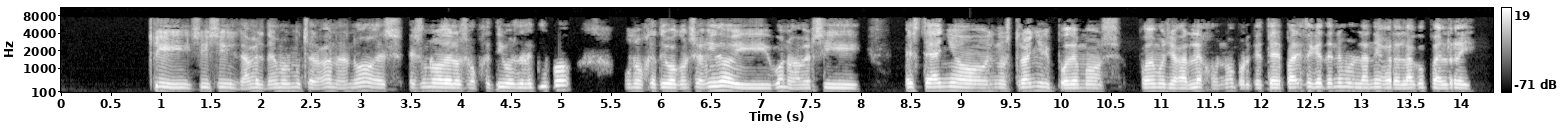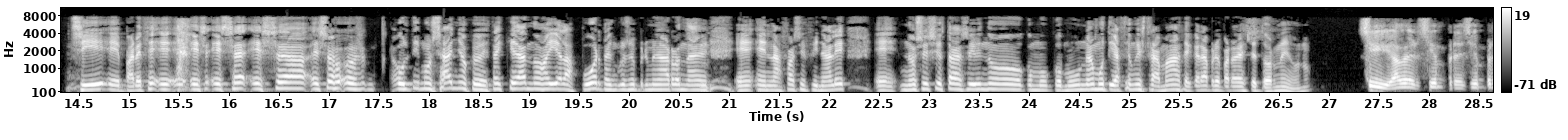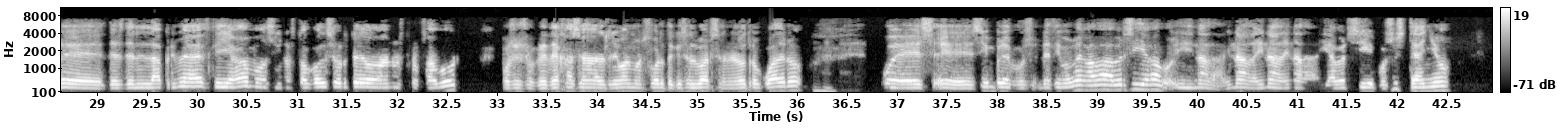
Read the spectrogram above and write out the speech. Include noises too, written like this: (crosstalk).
Sí, sí, sí, a ver, tenemos muchas ganas, ¿no? Es, es uno de los objetivos del equipo, un objetivo conseguido y bueno, a ver si este año es nuestro año y podemos, podemos llegar lejos, ¿no? Porque te parece que tenemos la negra en la Copa del Rey. Sí, eh, parece eh, es, esa, esa, esos últimos años que os estáis quedando ahí a las puertas, incluso en primera ronda en, en, en las fases finales, eh, no sé si os está sirviendo como, como una motivación extra más de cara a preparar este torneo, ¿no? Sí, a ver, siempre, siempre, desde la primera vez que llegamos y nos tocó el sorteo a nuestro favor, pues eso, que dejas al rival más fuerte que es el Barça en el otro cuadro, uh -huh. pues eh, siempre pues decimos, venga, va, a ver si llegamos, y nada, y nada, y nada, y nada, y a ver si pues este año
